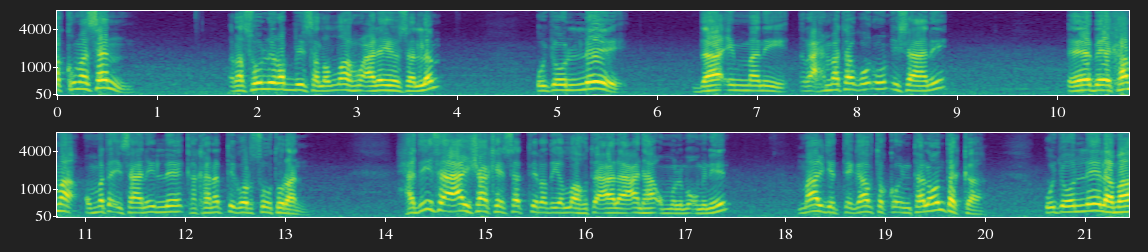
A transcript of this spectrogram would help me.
akkuma san rasuli rabbi sala allahu alaihi wasalam ijoollee daa'immanii rahmata godhuun isaanii beekama ummata isaanii illee ka kanatti gorsuu turan حديث عائشة كيست رضي الله تعالى عنها أم المؤمنين مال جت قاف تكو انتلون تكا وجول لي لما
